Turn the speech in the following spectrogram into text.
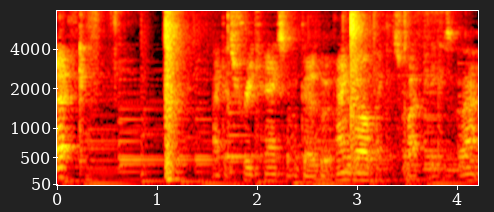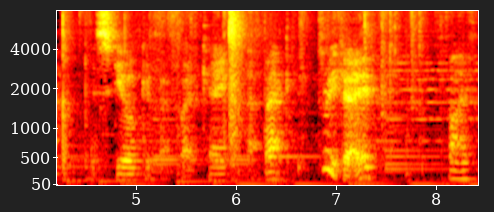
Deck. That gets 3k, so we'll go with Vanguard. That gets 5k because of that. This skill, give that 5k, put that back. 3k? 5.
